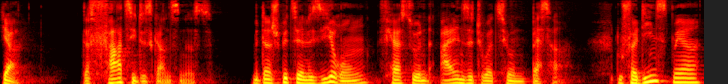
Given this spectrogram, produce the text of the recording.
Ja, das Fazit des Ganzen ist, mit einer Spezialisierung fährst du in allen Situationen besser. Du verdienst mehr,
